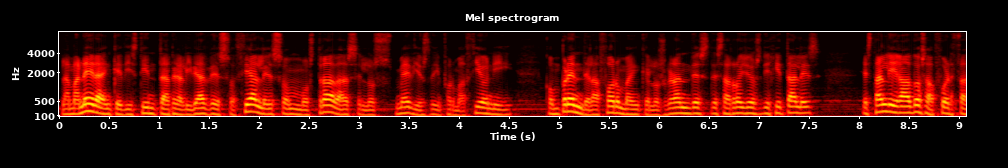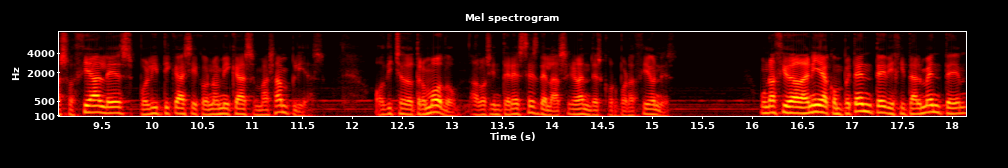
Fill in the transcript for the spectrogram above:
la manera en que distintas realidades sociales son mostradas en los medios de información y comprende la forma en que los grandes desarrollos digitales están ligados a fuerzas sociales, políticas y económicas más amplias, o dicho de otro modo, a los intereses de las grandes corporaciones. Una ciudadanía competente digitalmente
